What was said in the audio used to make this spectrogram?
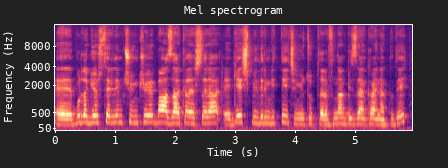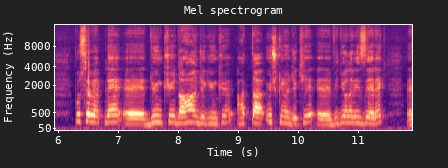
e, burada gösterelim çünkü bazı arkadaşlara e, geç bildirim gittiği için YouTube tarafından bizden kaynaklı değil. Bu sebeple e, dünkü, daha önce günkü hatta 3 gün önceki e, videoları izleyerek e,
